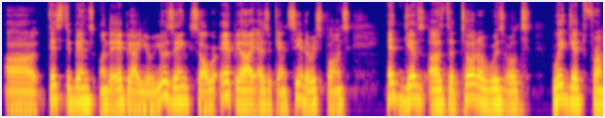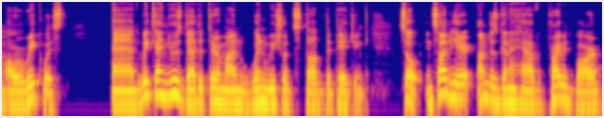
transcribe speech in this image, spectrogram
Uh, this depends on the API you're using. So our API, as you can see in the response, it gives us the total results we get from our request. And we can use that to determine when we should stop the paging. So inside here, I'm just gonna have a private var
